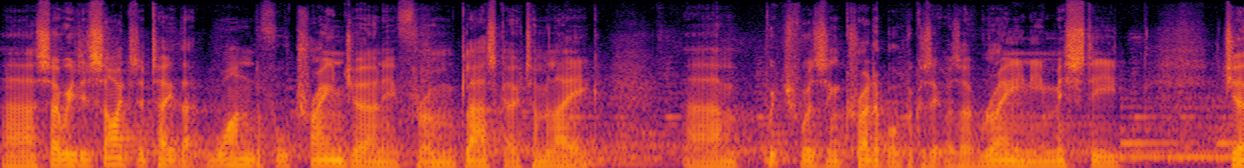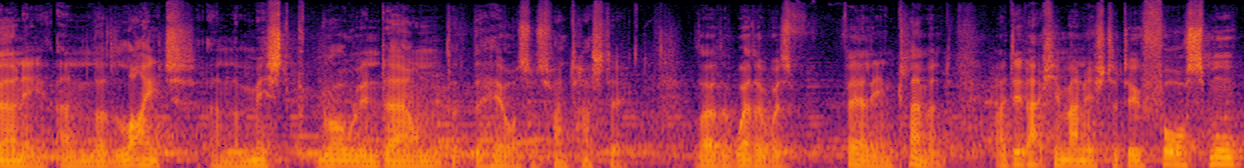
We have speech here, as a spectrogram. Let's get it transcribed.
Uh, so we decided to take that wonderful train journey from Glasgow to Mallaig, um, which was incredible because it was a rainy, misty journey and the light and the mist rolling down the, the hills was fantastic. Although the weather was fairly inclement, I did actually manage to do four small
